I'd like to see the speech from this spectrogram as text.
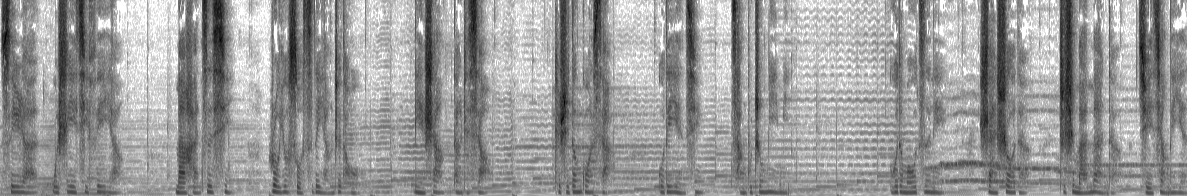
虽然我是意气飞扬，满含自信。若有所思的扬着头，脸上荡着笑。可是灯光下，我的眼睛藏不住秘密。我的眸子里闪烁的，只是满满的倔强的眼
